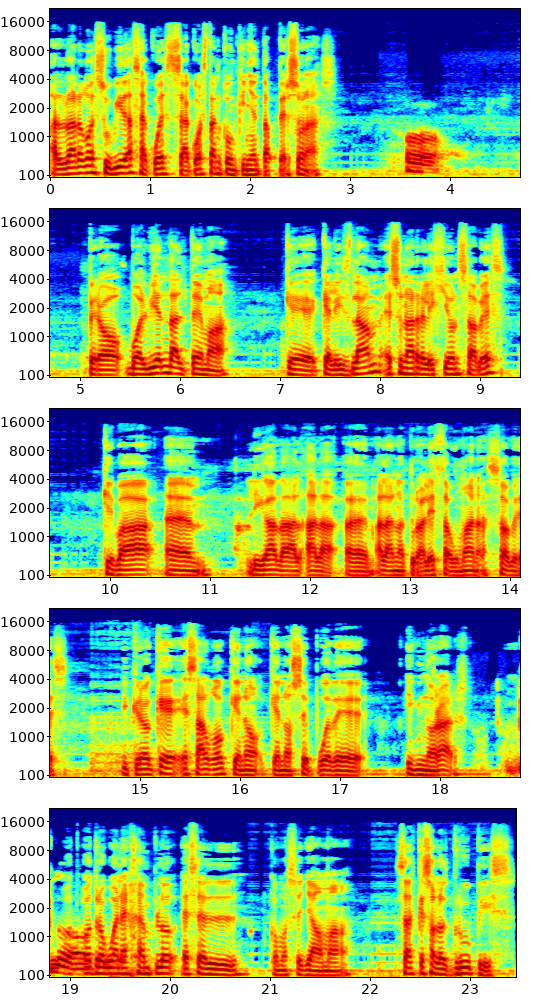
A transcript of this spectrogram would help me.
a lo largo de su vida se, acuest- se acuestan con 500 personas. Oh, Pero volviendo al tema, que, que el Islam es una religión, ¿sabes? Que va em, ligada a, a la, em, a la naturaleza humana, ¿sabes? Y creo que es algo que no, que no se puede ignorar. no. Ot- Otro buen ejemplo es el... ¿Cómo se llama? ¿Sabes qué son los groupies?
